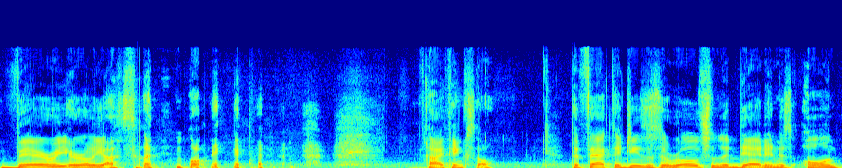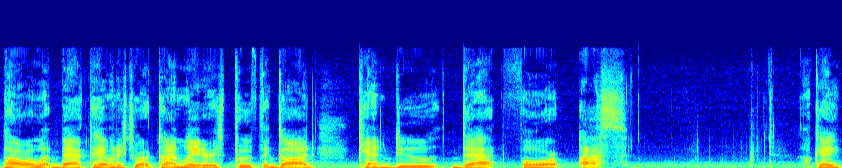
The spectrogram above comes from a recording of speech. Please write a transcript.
very early on Sunday morning? I think so. The fact that Jesus arose from the dead in his own power and went back to heaven a short time later is proof that God can do that for us. Okay?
